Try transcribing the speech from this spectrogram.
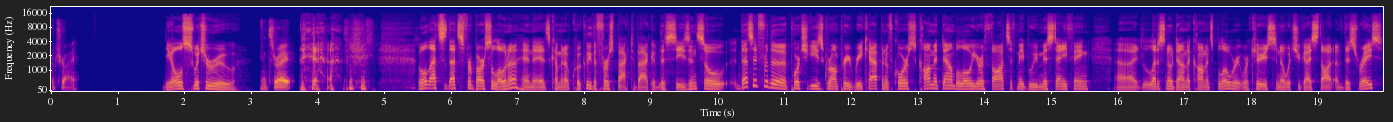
but try. The old switcheroo. That's right. well, that's that's for Barcelona, and it's coming up quickly. The first back to back of this season. So that's it for the Portuguese Grand Prix recap. And of course, comment down below your thoughts if maybe we missed anything. Uh, let us know down in the comments below. We're, we're curious to know what you guys thought of this race.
